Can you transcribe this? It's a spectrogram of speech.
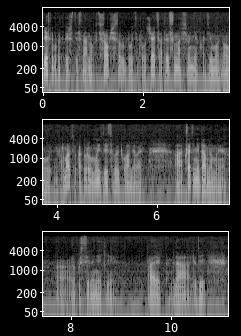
Если вы подпишетесь на новости сообщества, вы будете получать, соответственно, всю необходимую новую информацию, которую мы здесь выкладываем. А, кстати, недавно мы а, запустили некий проект для людей, а,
